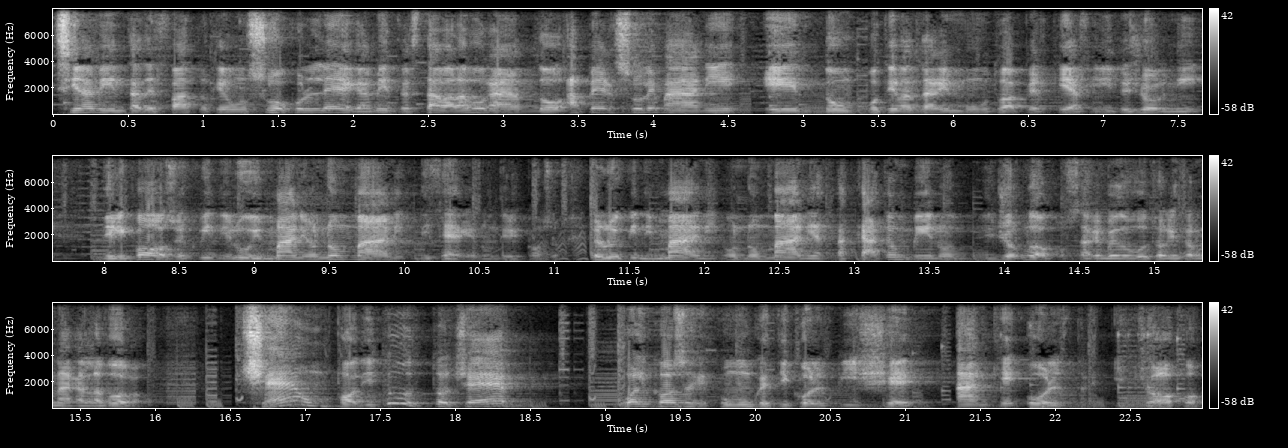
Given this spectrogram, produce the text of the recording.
si lamenta del fatto che un suo collega, mentre stava lavorando, ha perso le mani e non poteva andare in mutua perché ha finito i giorni di riposo e quindi lui mani o non mani, di ferie non di riposo, per lui quindi mani o non mani attaccate o meno, il giorno dopo sarebbe dovuto ritornare al lavoro. C'è un po' di tutto, c'è qualcosa che comunque ti colpisce anche oltre il gioco.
